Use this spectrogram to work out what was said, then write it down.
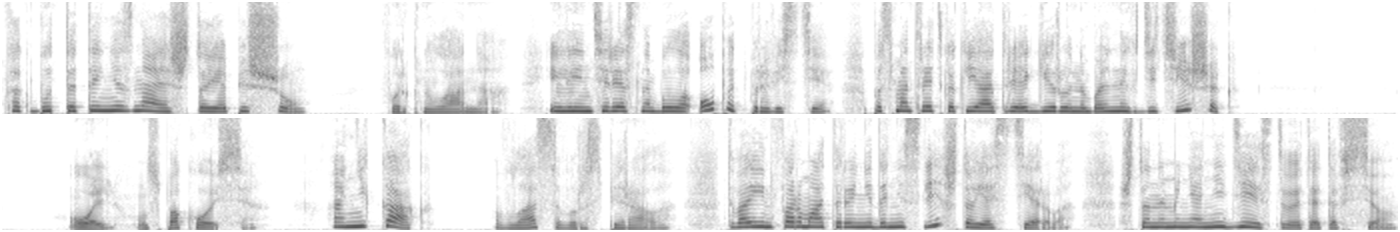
«Как будто ты не знаешь, что я пишу!» Фыркнула она. Или интересно было опыт провести? Посмотреть, как я отреагирую на больных детишек? Оль, успокойся. А никак. Власову распирала. Твои информаторы не донесли, что я стерва? Что на меня не действует это все?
